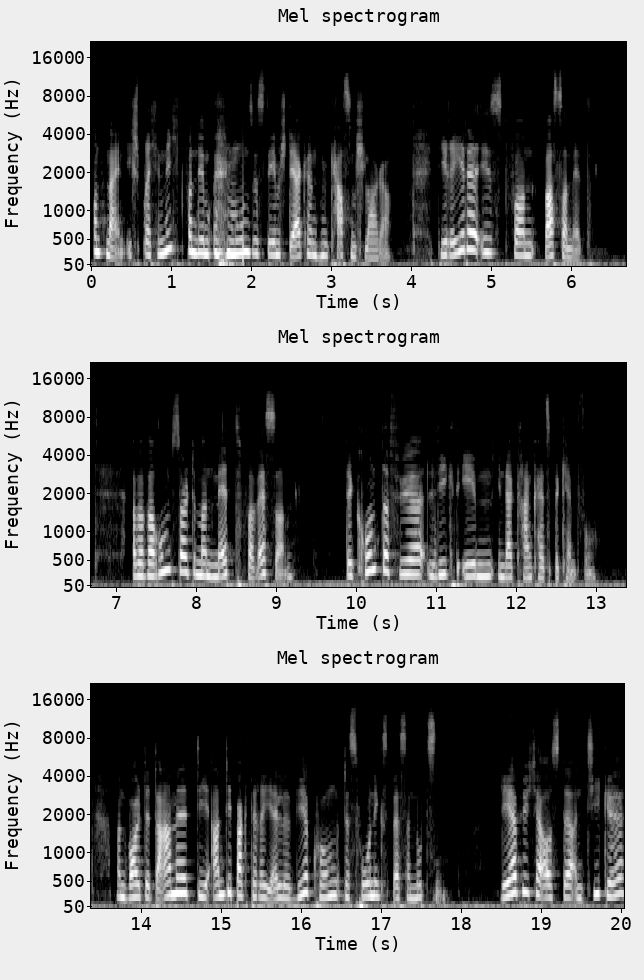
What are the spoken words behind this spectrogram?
Und nein, ich spreche nicht von dem Immunsystem stärkenden Kassenschlager. Die Rede ist von Wassermet. Aber warum sollte man Met verwässern? Der Grund dafür liegt eben in der Krankheitsbekämpfung. Man wollte damit die antibakterielle Wirkung des Honigs besser nutzen. Lehrbücher aus der Antike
